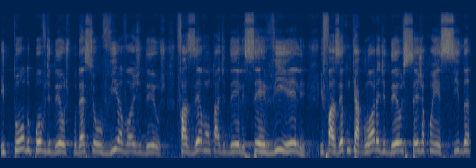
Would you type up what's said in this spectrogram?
e todo o povo de Deus pudesse ouvir a voz de Deus, fazer a vontade dele, servir ele e fazer com que a glória de Deus seja conhecida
